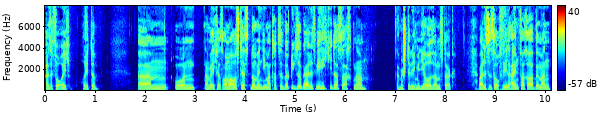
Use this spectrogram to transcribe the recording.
also für euch heute. Ähm, und dann werde ich das auch mal austesten. Und wenn die Matratze wirklich so geil ist, wie Hechti das sagt, ne, dann bestelle ich mir die auch Samstag. Weil es ist auch viel einfacher, wenn man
